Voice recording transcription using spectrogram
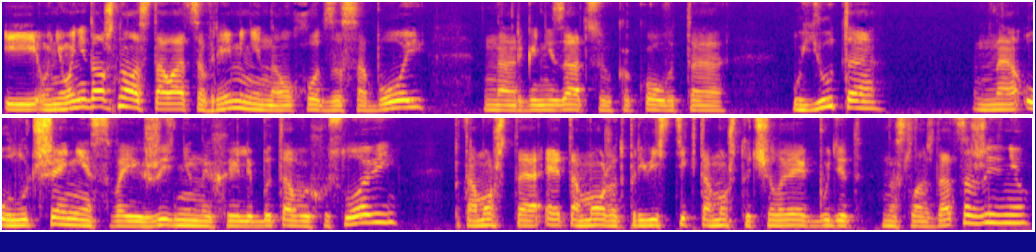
и у него не должно оставаться времени на уход за собой, на организацию какого-то уюта, на улучшение своих жизненных или бытовых условий – потому что это может привести к тому, что человек будет наслаждаться жизнью,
